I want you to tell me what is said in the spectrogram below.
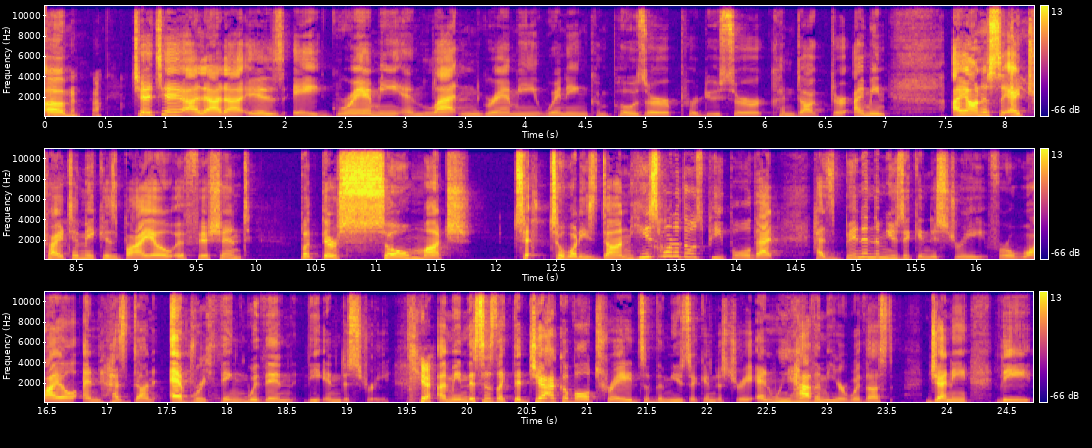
Um, Cheche Alara is a Grammy and Latin Grammy winning composer, producer, conductor. I mean, I honestly I tried to make his bio efficient, but there's so much to, to what he's done. He's one of those people that has been in the music industry for a while and has done everything within the industry. Yeah. I mean, this is like the jack of all trades of the music industry. And we have him here with us, Jenny, the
